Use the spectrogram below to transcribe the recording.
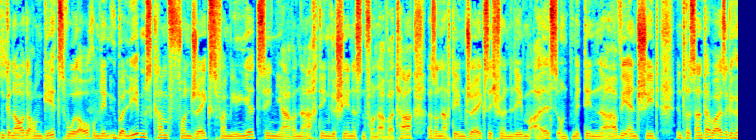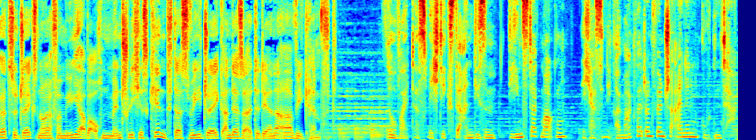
Und genau darum geht's wohl auch um den Überlebenskampf von Jakes Familie zehn Jahre nach den Geschehnissen von Avatar, also nachdem Jake sich für ein Leben als und mit den Navi entschied. Interessanterweise gehört zu Jakes neuer Familie aber auch ein menschliches Kind, das wie Jake an der Seite der Na'vi kämpft. Soweit das Wichtigste an diesem Dienstagmorgen. Ich heiße Nicole Markwald und wünsche einen guten Tag.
